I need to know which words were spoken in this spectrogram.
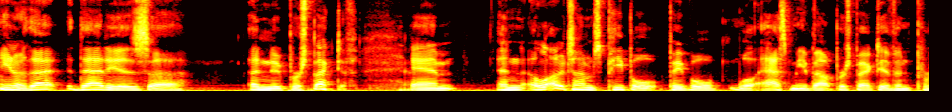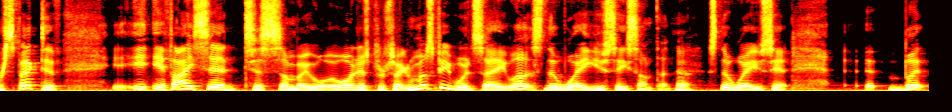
you know that that is uh, a new perspective, and and a lot of times people people will ask me about perspective and perspective. If I said to somebody, well, "What is perspective?" Most people would say, "Well, it's the way you see something. Yeah. It's the way you see it." But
